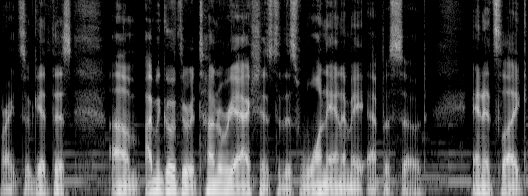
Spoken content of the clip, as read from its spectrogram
Right. So get this. Um, I've been going through a ton of reactions to this one anime episode, and it's like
